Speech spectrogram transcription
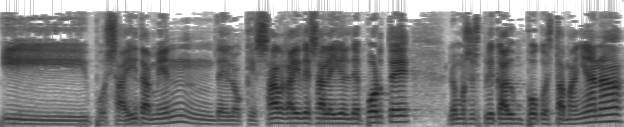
y pues ahí también de lo que salga y de esa ley del deporte lo hemos explicado un poco esta mañana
